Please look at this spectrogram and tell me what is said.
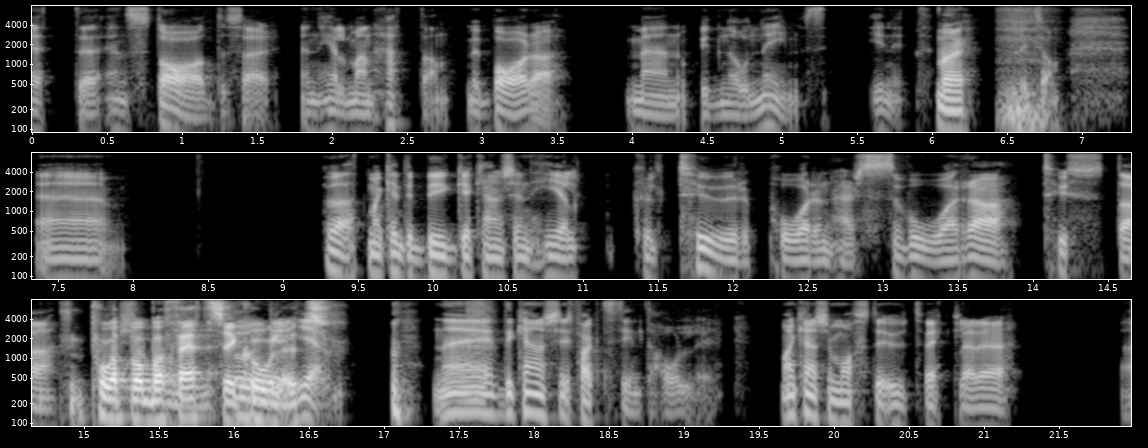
ett, eh, en stad så här, en hel Manhattan med bara man with no names in it. Nej. Liksom. Eh, att man kan inte bygga kanske en hel kultur på den här svåra, tysta På att Boba Fett ser cool ut. Nej, det kanske faktiskt inte håller. Man kanske måste utveckla det. Eh,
